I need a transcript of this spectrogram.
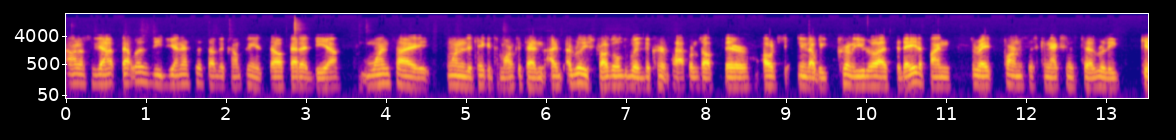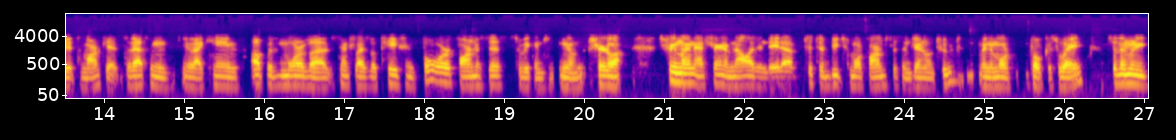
honestly, that, that was the genesis of the company itself, that idea. Once I wanted to take it to market, then I, I really struggled with the current platforms out there out, you know, that we currently utilize today to find the right pharmacist connections to really get it to market. So that's when you know I came up with more of a centralized location for pharmacists, so we can you know share streamline that sharing of knowledge and data just to reach more pharmacists in general too in a more focused way. So then when we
